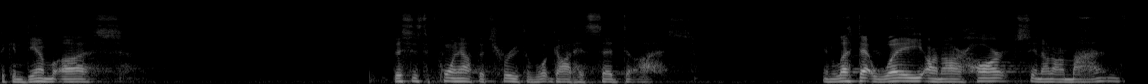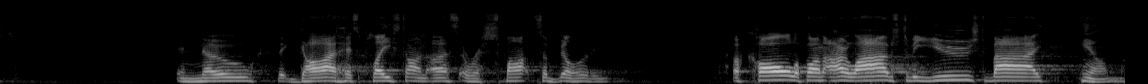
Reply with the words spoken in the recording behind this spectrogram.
to condemn us. This is to point out the truth of what God has said to us and let that weigh on our hearts and on our minds. And know that God has placed on us a responsibility, a call upon our lives to be used by Him.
